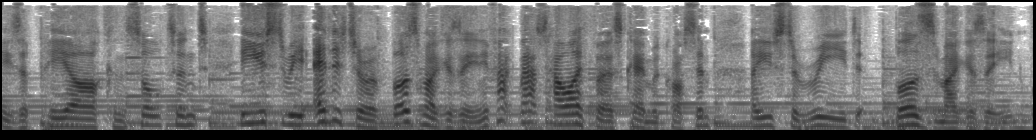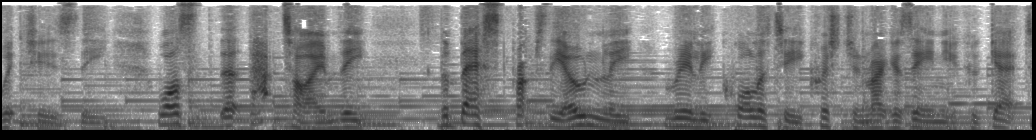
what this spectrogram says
He's a PR consultant. He used to be editor of Buzz magazine. In fact, that's how I first came across him. I used to read Buzz magazine, which is the was at that time the the best, perhaps the only really quality Christian magazine you could get.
